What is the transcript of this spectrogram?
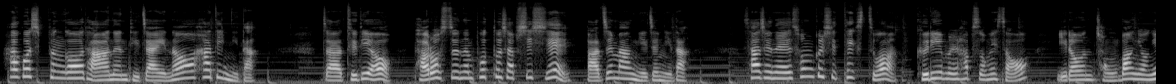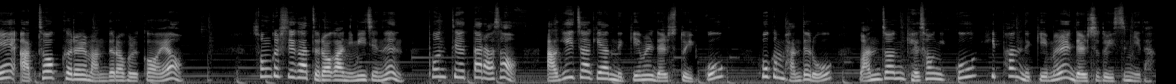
하고 싶은 거 다 하는 디자이너 하디입니다. 자, 드디어 바로 쓰는 포토샵 CC의 마지막 예제입니다. 사진의 손글씨 텍스트와 그림을 합성해서 이런 정방형의 아트워크를 만들어 볼 거예요. 손글씨가 들어간 이미지는 폰트에 따라서 아기자기한 느낌을 낼 수도 있고 혹은 반대로 완전 개성있고 힙한 느낌을 낼 수도 있습니다.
